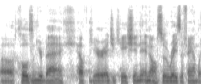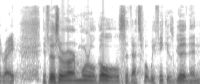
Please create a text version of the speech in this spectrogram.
uh, clothes on your back, healthcare, education, and also raise a family, right? If those are our moral goals, if that's what we think is good, then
